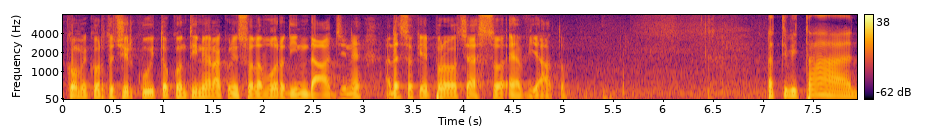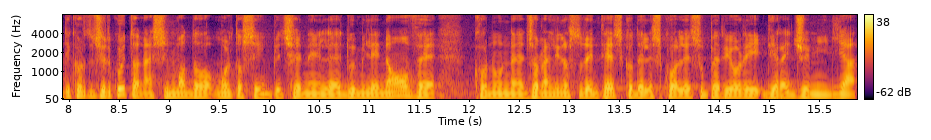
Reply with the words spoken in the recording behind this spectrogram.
come cortocircuito continuerà con il suo lavoro di indagine adesso che il processo è avviato. L'attività di cortocircuito nasce in modo molto semplice. Nel 2009 con un giornalino studentesco delle scuole superiori di Reggio Emilia.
